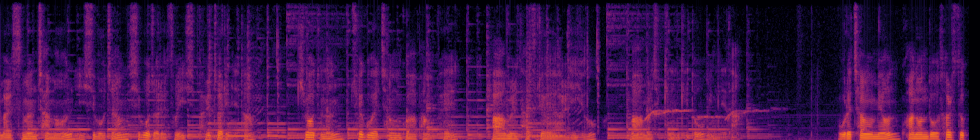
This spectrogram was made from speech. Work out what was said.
말씀은 잠언 25장 15절에서 28절입니다. 키워드는 최고의 창과 방패, 마음을 다스려야 할 이유, 마음을 지키는 기도입니다. 오래 참으면 관원도 설득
